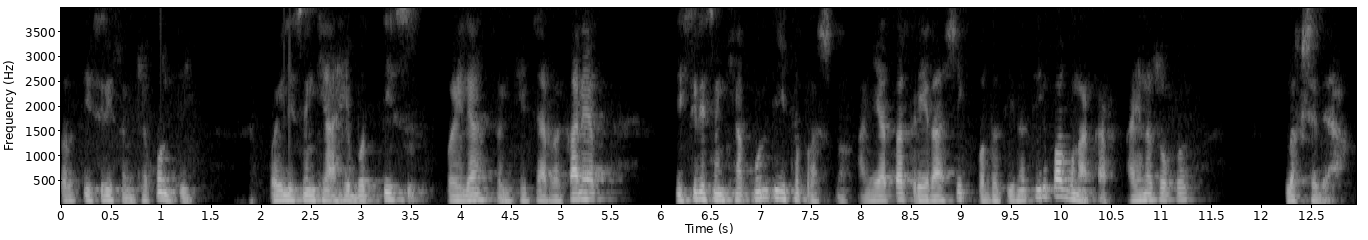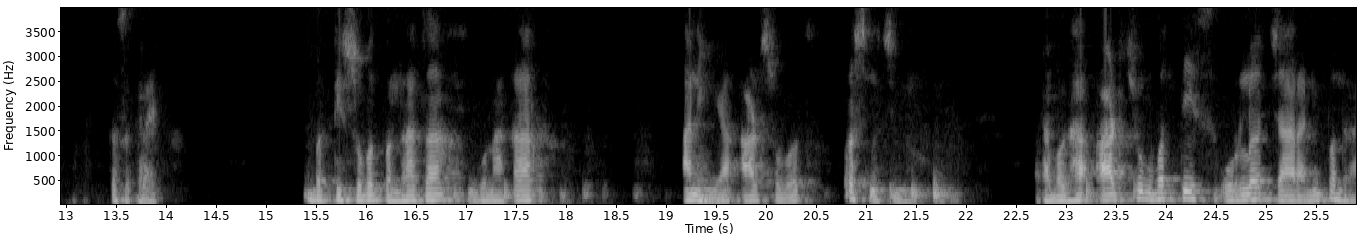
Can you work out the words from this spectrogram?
तर तिसरी संख्या कोणती? पहिली संख्या आहे बत्तीस पहिल्या संख्येच्या रकान्यात. तिसरी संख्या कोणती? इथं प्रश्न. आणि याचा त्रिराशिक पद्धतीनं तिरपा गुणाकार. आहे ना सोपं? लक्ष द्या. कसं करायचं? बत्तीस सोबत पंधराचा गुणाकार आणि या आठ सोबत प्रश्नचिन्ह. आता बघा आठ चूक बत्तीस उरलं चार आणि पंधरा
